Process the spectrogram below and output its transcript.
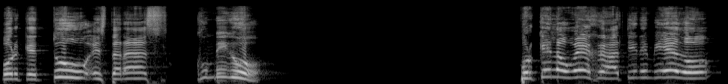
porque tú estarás conmigo. ¿Por qué la oveja tiene miedo?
